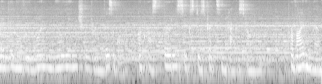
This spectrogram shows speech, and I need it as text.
Making over 1 million children visible across 36 districts in Pakistan, providing them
